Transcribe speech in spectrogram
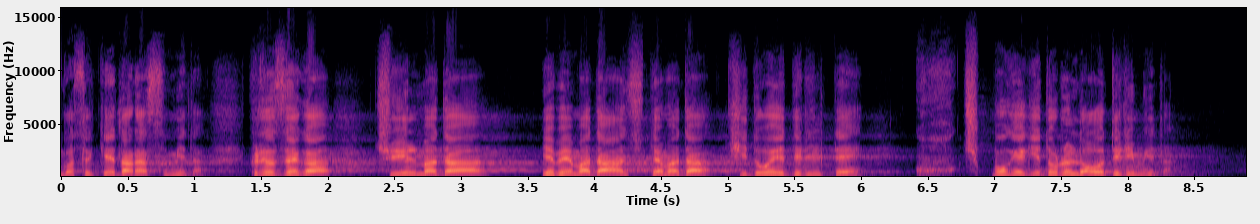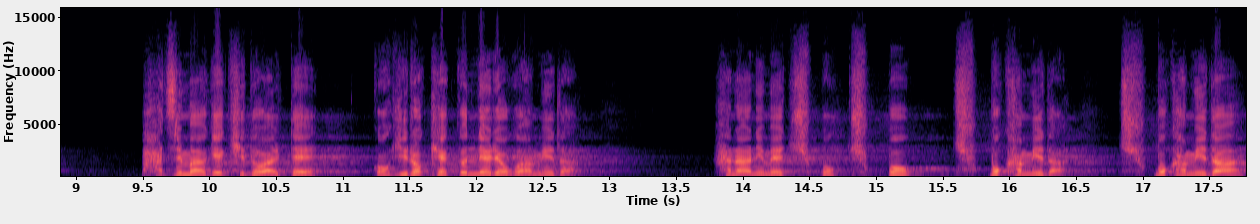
것을 깨달았습니다. 그래서 제가 주일마다 예배마다 안수 때마다 기도해 드릴 때 꼭 축복의 기도를 넣어 드립니다. 마지막에 기도할 때 꼭 이렇게 끝내려고 합니다. 하나님의 축복, 축복, 축복합니다. 축복합니다.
